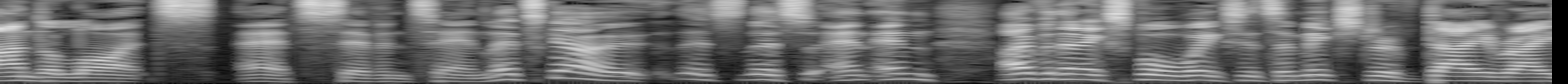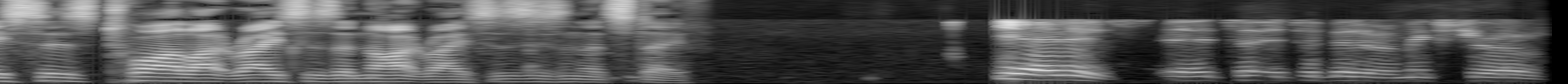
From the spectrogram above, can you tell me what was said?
under lights at 7.10. Let's go. Let's, let's, and, and over the next four weeks, it's a mixture of day races, twilight races, and night races, isn't it, Steve? Yeah, it is. It's a, it's a bit of a mixture of,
